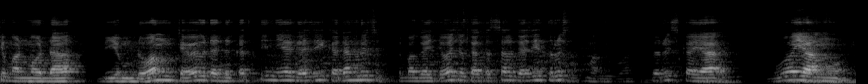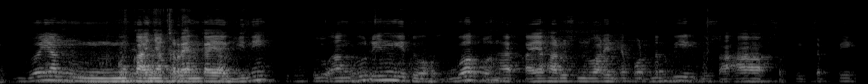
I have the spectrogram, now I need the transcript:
cuman modal diem doang cewek udah deketin ya gak sih? Kadang lu se- sebagai cowok suka kesel gak sih? Terus terus kayak gua yang gua yang mukanya keren kayak gini lu anggurin gitu. Ha- kayak harus ngeluarin effort lebih usaha sepik sepik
